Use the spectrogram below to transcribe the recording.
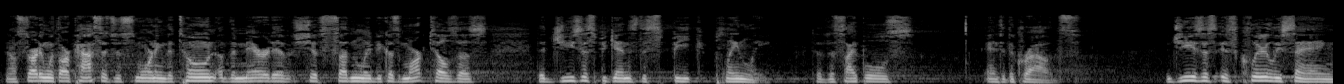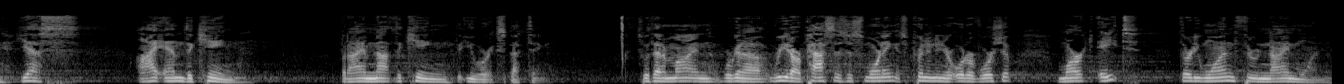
Now, starting with our passage this morning, the tone of the narrative shifts suddenly because Mark tells us that Jesus begins to speak plainly to the disciples and to the crowds. Jesus is clearly saying, yes, I am the king, but I am not the king that you were expecting. So with that in mind, we're going to read our passage this morning. It's printed in your order of worship. Mark 8, 31 through 9, 1.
